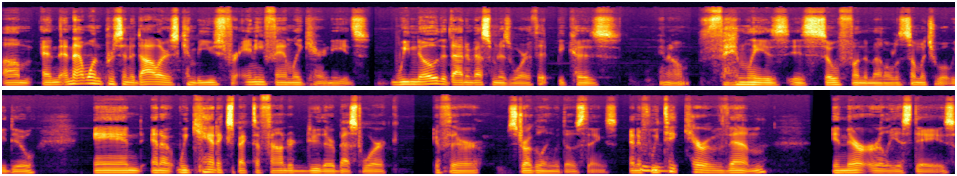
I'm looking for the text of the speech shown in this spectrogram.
Um, and, and that 1% of dollars can be used for any family care needs. We know that that investment is worth it because you know, family is is so fundamental to so much of what we do, and and a, we can't expect a founder to do their best work if they're struggling with those things. And if mm-hmm. we take care of them in their earliest days,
